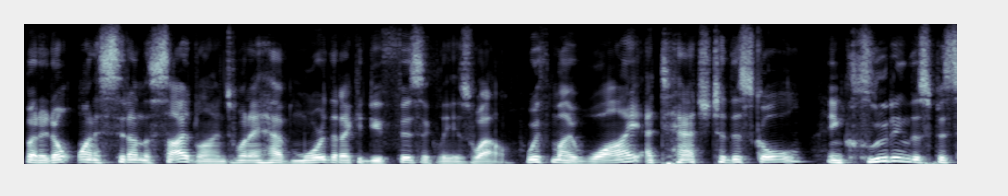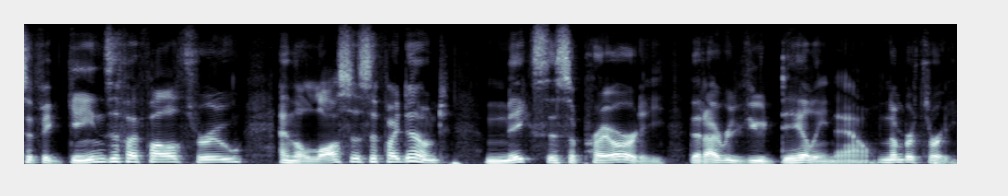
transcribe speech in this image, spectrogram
but I don't want to sit on the sidelines when I have more that I could do physically as well. With my why attached to this goal, including the specific gains if I follow through and the losses if I don't, makes this a priority that I review daily now. Number three,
